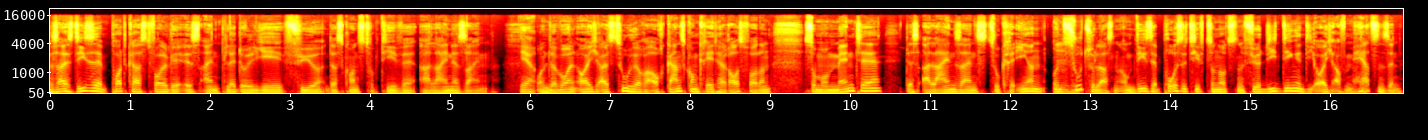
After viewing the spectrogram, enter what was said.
Das heißt, diese Podcast-Folge ist ein Plädoyer für das konstruktive Alleine-Sein. Ja. Und wir wollen euch als Zuhörer auch ganz konkret herausfordern, so Momente des Alleinseins zu kreieren und Mhm. zuzulassen, um diese positiv zu nutzen für die Dinge, die euch auf dem Herzen sind.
